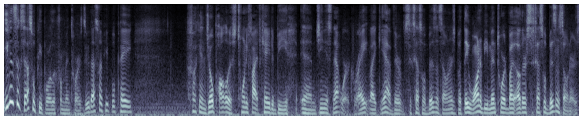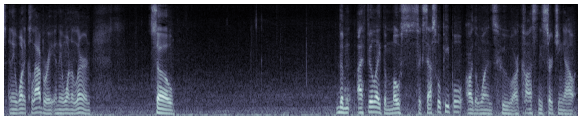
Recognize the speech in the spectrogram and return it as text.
even successful people are looking for mentors, dude. That's why people pay fucking Joe Polish 25k to be in Genius Network, right? Like, yeah, they're successful business owners, but they want to be mentored by other successful business owners and they want to collaborate and they want to learn. So, the I feel like the most successful people are the ones who are constantly searching out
